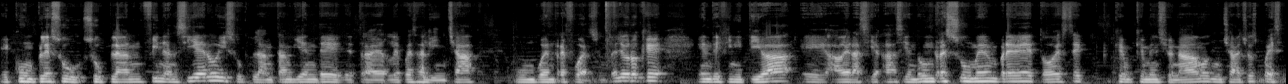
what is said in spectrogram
eh, cumple su, su plan financiero y su plan también de, de traerle pues al hincha un buen refuerzo. Entonces yo creo que en definitiva, eh, a ver, haci- haciendo un resumen breve de todo este que, que mencionábamos muchachos, pues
